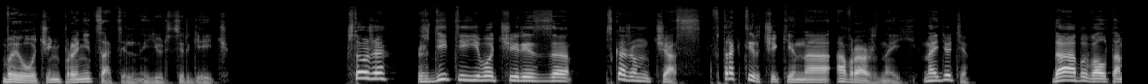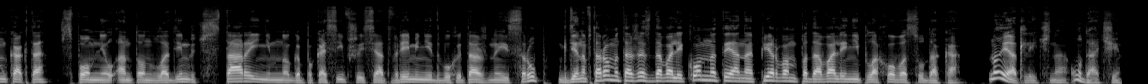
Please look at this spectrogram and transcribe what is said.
«Вы очень проницательны, Юрий Сергеевич». «Что же, ждите его через э, Скажем, час. В трактирчике на Овражной. Найдете?» «Да, бывал там как-то», — вспомнил Антон Владимирович старый, немного покосившийся от времени двухэтажный сруб, где на втором этаже сдавали комнаты, а на первом подавали неплохого судака. «Ну и отлично, удачи»,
